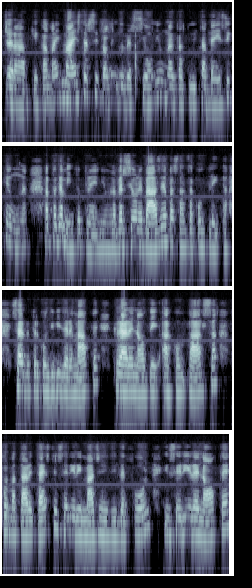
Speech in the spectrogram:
gerarchica. MindMeister si trova in due versioni, una gratuita basic e una a pagamento premium. La versione base è abbastanza completa, serve per condividere mappe, creare nodi a comparsa, formattare testo, inserire immagini di default, inserire note,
